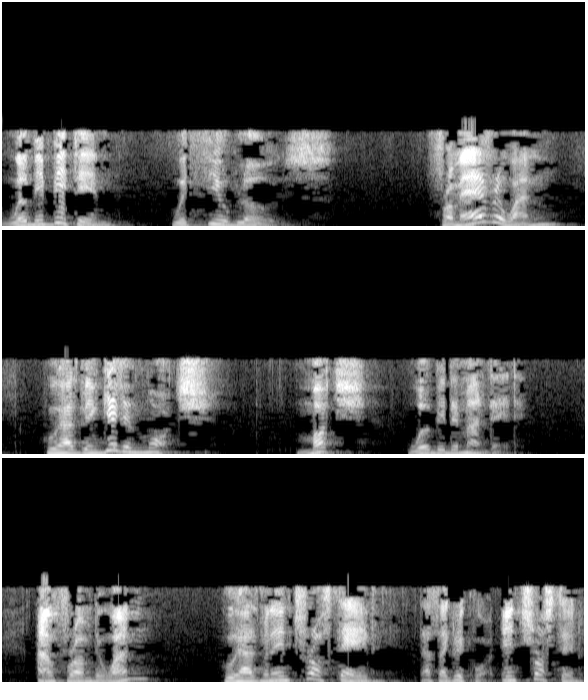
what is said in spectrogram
will be beaten with few blows. From everyone who has been given much, much will be demanded. And from the one who has been entrusted, that's a Greek word, entrusted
